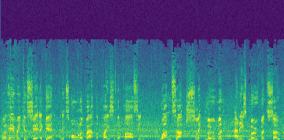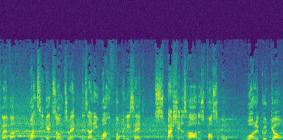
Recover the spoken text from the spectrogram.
Well, here we can see it again, and it's all about the pace of the passing. One touch, slick movement, and his movement's so clever. Once he gets onto it, there's only one thought in his head. Smash it as hard as possible. What a good goal.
